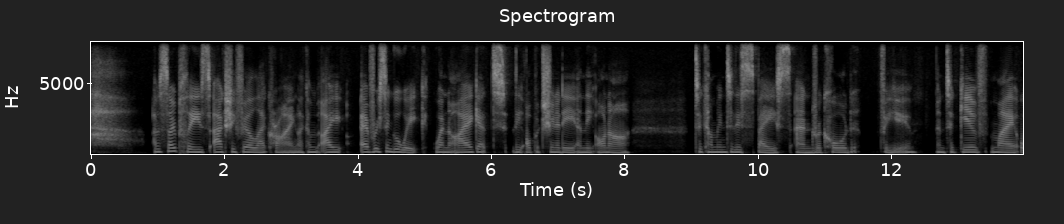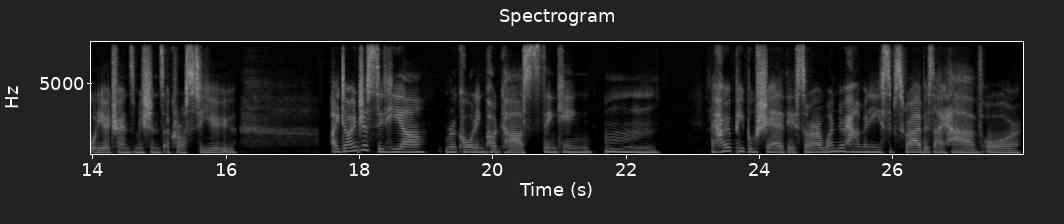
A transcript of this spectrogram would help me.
I'm so pleased. I actually feel like crying. Like I'm I every single week when I get the opportunity and the honor to come into this space and record for you and to give my audio transmissions across to you. I don't just sit here recording podcasts thinking, hmm, I hope people share this, or I wonder how many subscribers I have, or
